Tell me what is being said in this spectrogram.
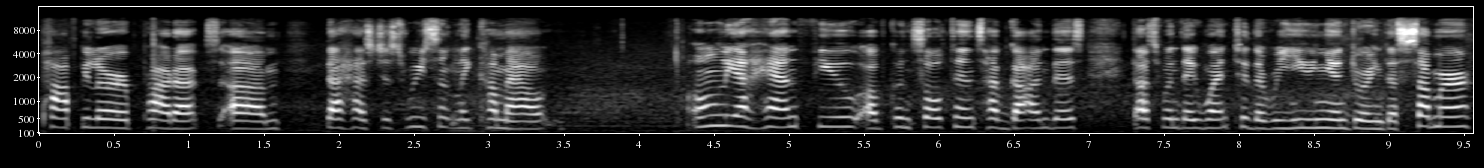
popular products um, that has just recently come out only a handful of consultants have gotten this. That's when they went to the reunion during the summer.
